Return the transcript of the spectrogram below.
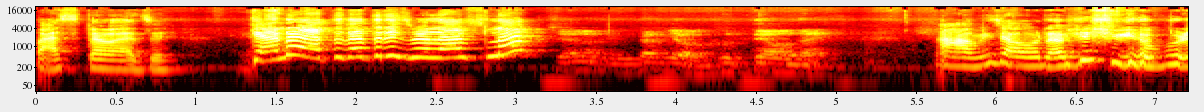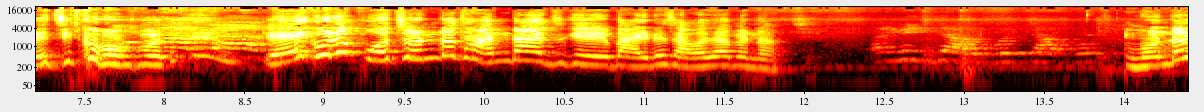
পাঁচটা বাজে। কেন এত তাড়াতাড়ি চলে আসলে? ঘুরতে আমি যাব না আমি শুয়ে পড়েছি কম্বল। এইগুলো প্রচণ্ড ঠান্ডা আজকে বাইরে যাওয়া যাবে না। মন্ডল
